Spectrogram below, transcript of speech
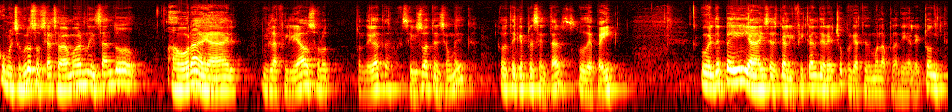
Como el Seguro Social se va modernizando, ahora ya el, afiliado solo cuando llega al servicio de atención médica, solo tiene que presentar su DPI. Con el DPI ya ahí se califica el derecho porque ya tenemos la planilla electrónica.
